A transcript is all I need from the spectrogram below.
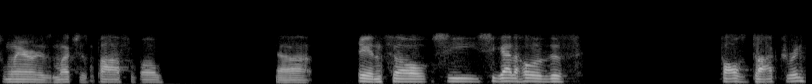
swearing as much as possible. Uh and so she she got a hold of this false doctrine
